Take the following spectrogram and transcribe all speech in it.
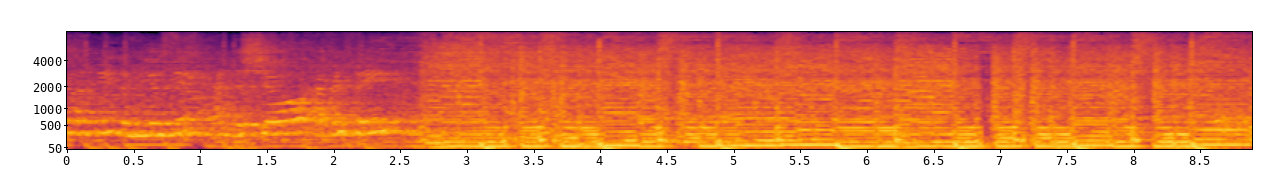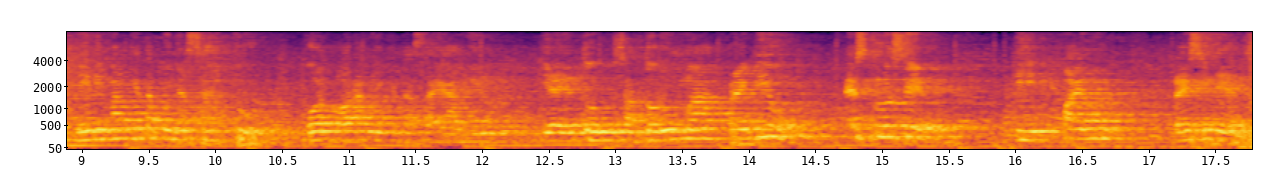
nanti the music and the show, everything. Minimal kita punya satu buat orang yang kita sayangin yaitu satu rumah premium eksklusif di Pine Residence.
